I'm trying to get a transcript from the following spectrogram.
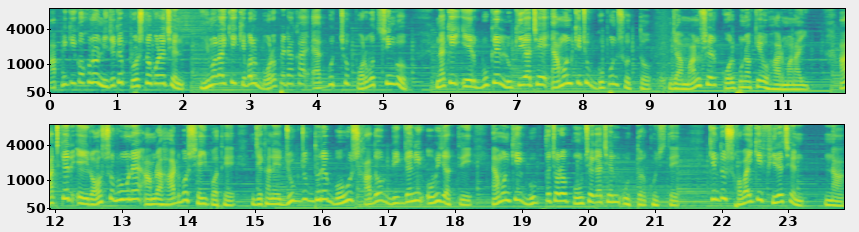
আপনি কি কখনো নিজেকে প্রশ্ন করেছেন, হিমালয় কি কেবল বরফে ঢাকা একগুচ্ছ পর্বত শৃঙ্গ, নাকি এর বুকে লুকিয়ে আছে এমন কিছু গোপন সত্য যা মানুষের কল্পনাকেও হার মানায়? আজকের এই রহস্য ভ্রমণে আমরা হাঁটব সেই পথে, যেখানে যুগ যুগ ধরে বহু সাধক, বিজ্ঞানী, অভিযাত্রী, এমনকি গুপ্তচরও পৌঁছে গেছেন উত্তর খুঁজতে। কিন্তু সবাই কি ফিরেছেন? না,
